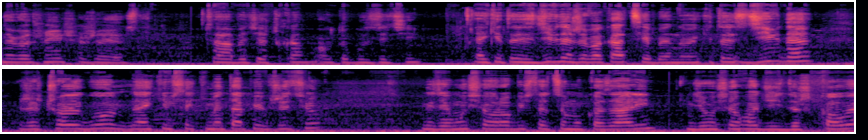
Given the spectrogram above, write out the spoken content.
Najważniejsze, że jest. Cała wycieczka, autobus dzieci. Jakie to jest dziwne, że wakacje będą. Jakie to jest dziwne, że człowiek był na jakimś takim etapie w życiu, gdzie musiał robić to, co mu kazali, gdzie musiał chodzić do szkoły,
